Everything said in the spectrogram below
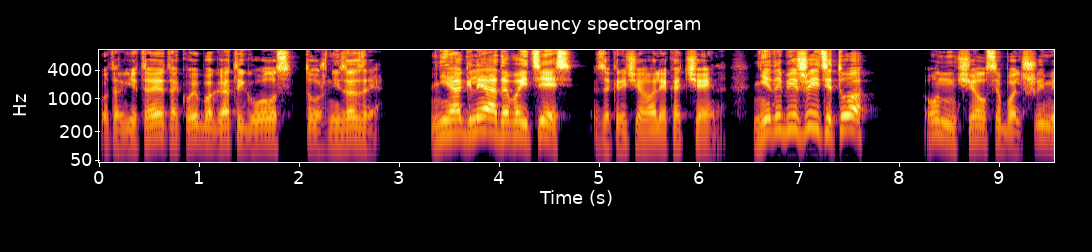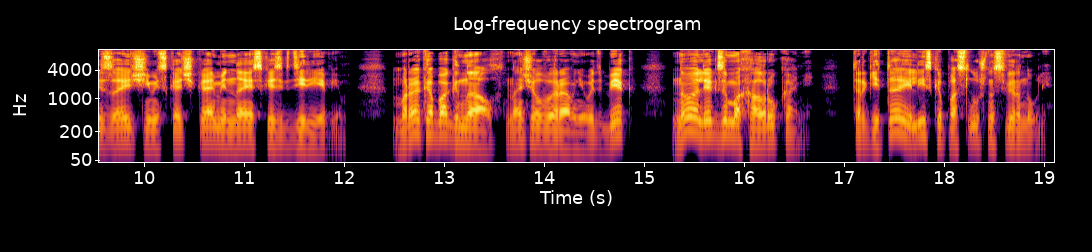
У Таргитая такой богатый голос тоже не зазря. «Не оглядывайтесь!» — закричал Олег отчаянно. «Не добежите, то...» Он мчался большими заячьими скачками наискось к деревьям. Мрак обогнал, начал выравнивать бег, но Олег замахал руками. Таргита и Лиска послушно свернули.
